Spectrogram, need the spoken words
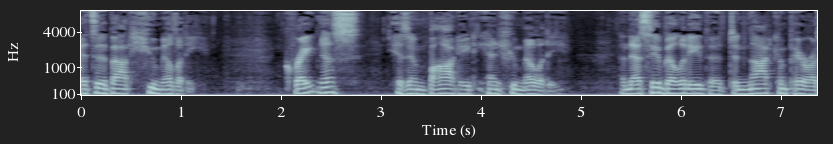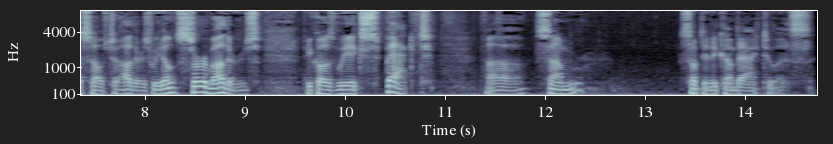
It's about humility. Greatness is embodied in humility. And that's the ability to, to not compare ourselves to others. We don't serve others because we expect uh, some something to come back to us.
